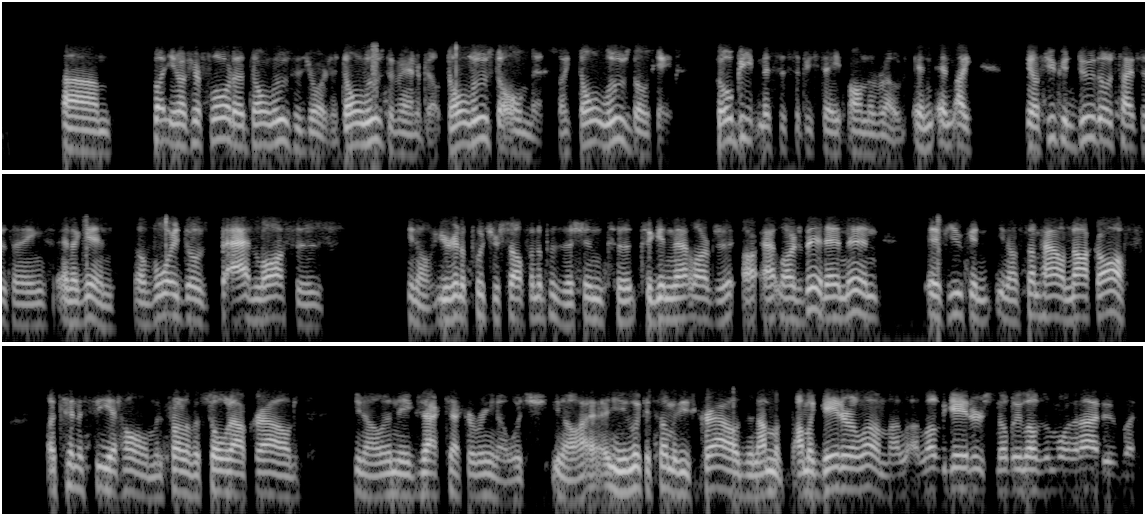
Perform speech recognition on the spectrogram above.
Um, but you know, if you're Florida, don't lose to Georgia, don't lose to Vanderbilt, don't lose to Ole Miss. Like, don't lose those games. Go beat Mississippi State on the road, and and like, you know, if you can do those types of things, and again, avoid those bad losses, you know, you're going to put yourself in a position to to get an at large uh, at large bid, and then if you can, you know, somehow knock off a Tennessee at home in front of a sold out crowd you know, in the Exactech Arena, which you know, I, you look at some of these crowds, and I'm a I'm a Gator alum. I, I love the Gators. Nobody loves them more than I do. But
